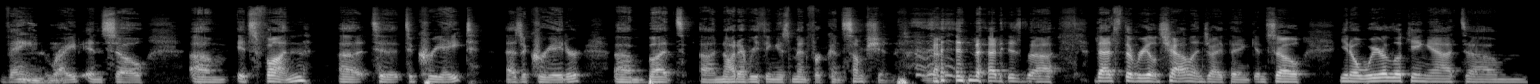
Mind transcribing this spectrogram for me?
vein, mm-hmm. right? And so um, it's fun uh, to to create as a creator, um, but uh, not everything is meant for consumption, and that is uh, that's the real challenge, I think. And so, you know, we're looking at um,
